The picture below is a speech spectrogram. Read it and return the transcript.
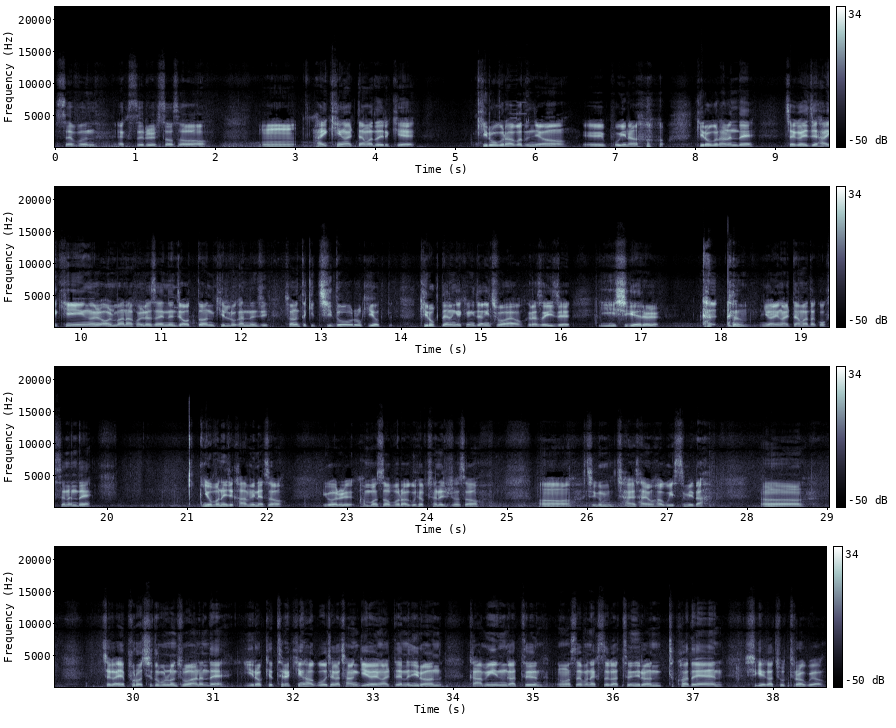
7X를 써서 음, 하이킹 할 때마다 이렇게 기록을 하거든요. 예, 보이나? 기록을 하는데 제가 이제 하이킹을 얼마나 걸려서 했는지 어떤 길로 갔는지 저는 특히 지도로 기억, 기록되는 게 굉장히 좋아요. 그래서 이제 이 시계를 여행할 때마다 꼭 쓰는데 이번에 이제 가민에서 이거를 한번 써보라고 협찬해 주셔서 어, 지금 잘 사용하고 있습니다. 어, 제가 애플워치도 물론 좋아하는데 이렇게 트래킹하고 제가 장기 여행할 때는 이런 가민 같은 어, 7X 같은 이런 특화된 시계가 좋더라고요.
